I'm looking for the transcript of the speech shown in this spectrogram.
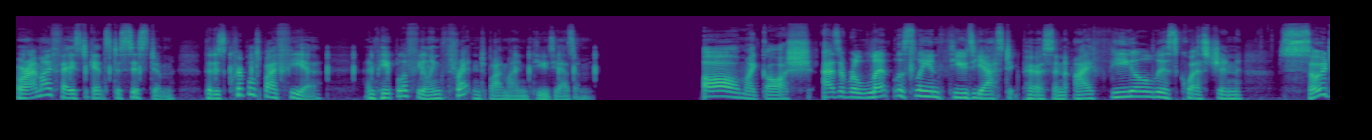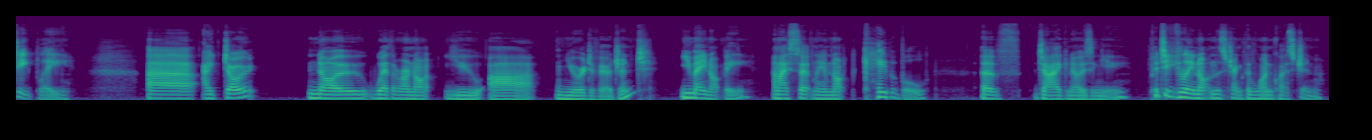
Or am I faced against a system that is crippled by fear and people are feeling threatened by my enthusiasm? Oh my gosh. As a relentlessly enthusiastic person, I feel this question so deeply. Uh, I don't know whether or not you are neurodivergent. You may not be. And I certainly am not capable of diagnosing you, particularly not in the strength of one question.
